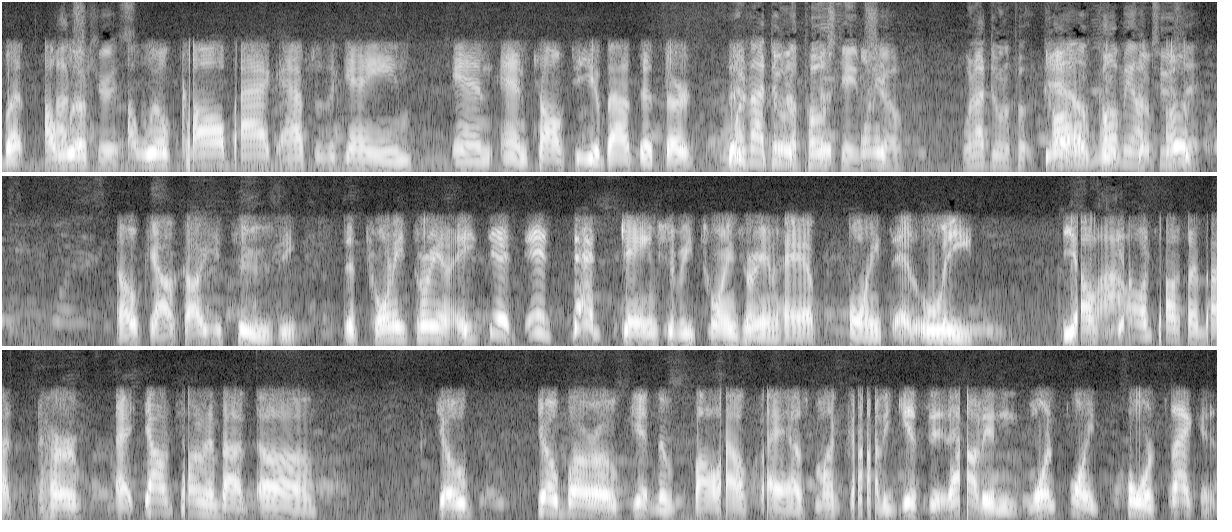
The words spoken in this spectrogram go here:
but I I'm will. curious. I will call back after the game and and talk to you about the third. We're not doing a the- the post game show. We're not doing a post. Yeah, Call, call well, me on the Tuesday. post- Okay, I'll call you Tuesday. The 23 and it, it, it, that game should be 23 and a half points at least. Y'all Wow. y'all talking about her uh, y'all talking about uh, Joe Joe Burrow getting the ball out fast. My God, he gets it out in 1.4 seconds.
